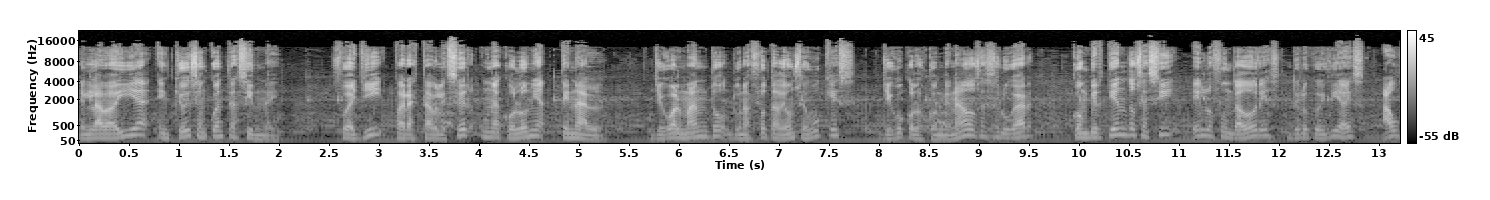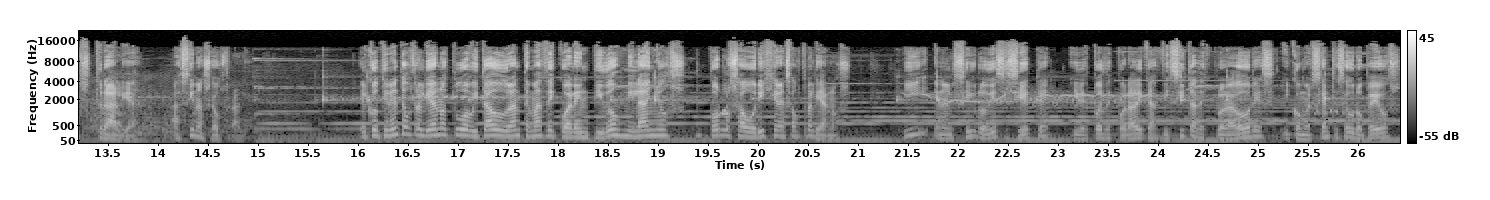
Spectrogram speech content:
en la bahía en que hoy se encuentra Sydney. Fue allí para establecer una colonia penal. Llegó al mando de una flota de 11 buques, llegó con los condenados a ese lugar convirtiéndose así en los fundadores de lo que hoy día es Australia. Así nació Australia. El continente australiano estuvo habitado durante más de 42.000 años por los aborígenes australianos y en el siglo XVII y después de esporádicas visitas de exploradores y comerciantes europeos,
